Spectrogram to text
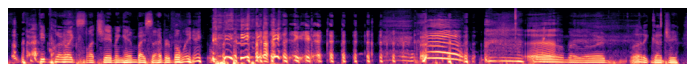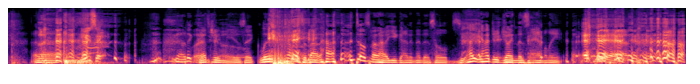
People are like slut shaming him by cyberbullying. oh my lord! What a country! Uh, Music. yeah, what a country music. Luke, tell us about how, tell us about how you got into this whole. Z- how how'd you join the Zamily? yeah.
